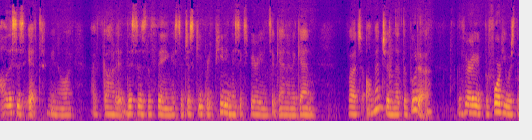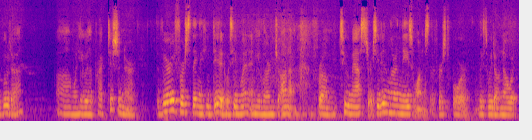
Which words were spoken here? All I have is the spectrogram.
oh, this is it. You know, I, I've got it. This is the thing, is to just keep repeating this experience again and again. But I'll mention that the Buddha, the very before he was the Buddha, uh, when he was a practitioner, the very first thing that he did was he went and he learned jhana from two masters. He didn't learn these ones, the first four. At least we don't know what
